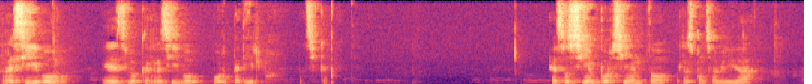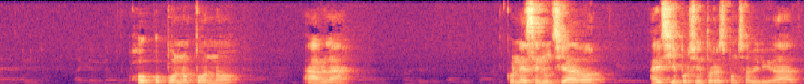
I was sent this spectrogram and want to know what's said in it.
recibo es lo que recibo por pedirlo, básicamente. Eso es 100% responsabilidad. Ho'oponopono habla. Con ese enunciado hay 100% responsabilidad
